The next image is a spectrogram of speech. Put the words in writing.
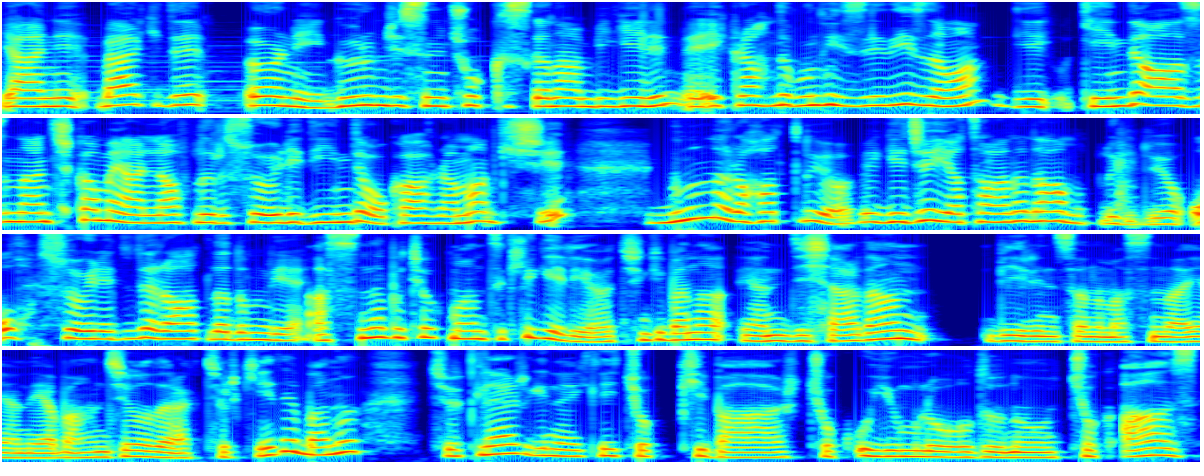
Yani belki de örneğin görümcesini çok kıskanan bir gelin ve ekranda bunu izlediği zaman kendi ağzından çıkamayan lafları söylediğinde o kahraman kişi bununla rahatlıyor ve gece yatağına daha mutlu gidiyor. Oh söyledi de rahatladım diye. aslında bu çok mantıklı geliyor. Çünkü bana yani dışarıdan bir insanım aslında yani yabancı olarak Türkiye'de bana Türkler genellikle çok kibar, çok uyumlu olduğunu, çok az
